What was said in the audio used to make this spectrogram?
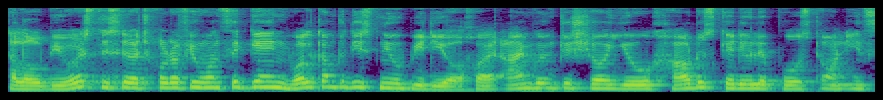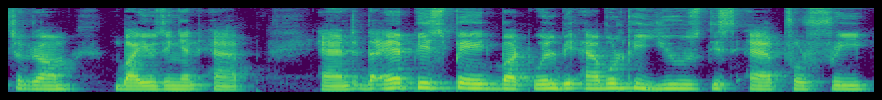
hello viewers. This is Rafy once again. Welcome to this new video where i'm going to show you how to schedule a post on instagram by using an app. And the app is paid but we'll be able to use this app for free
